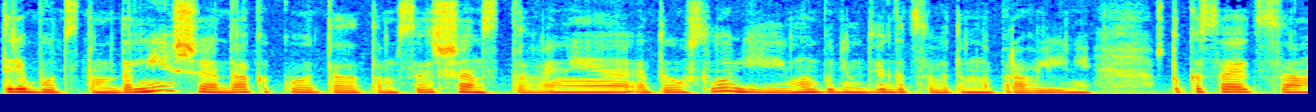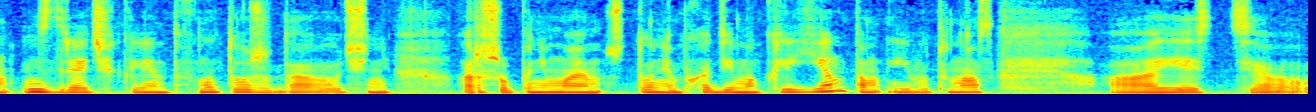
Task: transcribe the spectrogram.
требуется там дальнейшее, да, какое-то там совершенствование этой услуги, и мы будем двигаться в этом направлении. Что касается незрячих клиентов, мы тоже, да, очень хорошо понимаем, что необходимо клиентам, и вот у нас а, есть э,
